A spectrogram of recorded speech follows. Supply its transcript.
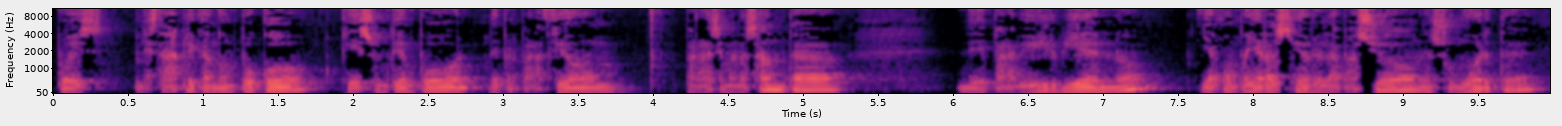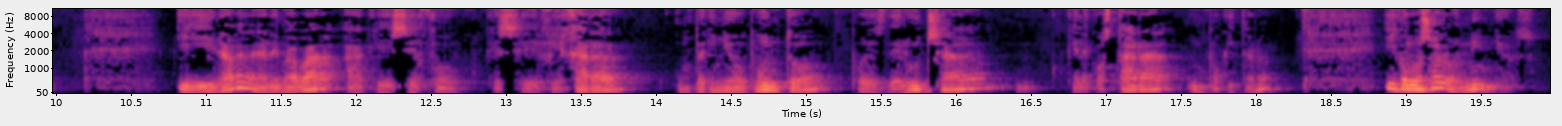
pues le estaba explicando un poco que es un tiempo de preparación para la Semana Santa, de, para vivir bien, ¿no? Y acompañar al Señor en la pasión, en su muerte. Y nada, le animaba a que se, que se fijara un pequeño punto pues de lucha, que le costara un poquito, ¿no? Y como son los niños,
